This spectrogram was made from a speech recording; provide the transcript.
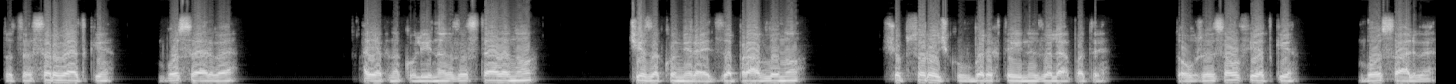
то це серветки, бо серве. А як на колінах застелено, чи за комірець заправлено, щоб сорочку вберегти і не заляпати, то вже салфетки, бо сальве.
